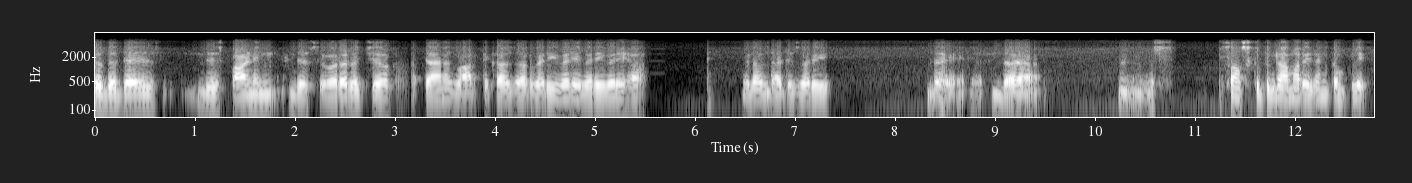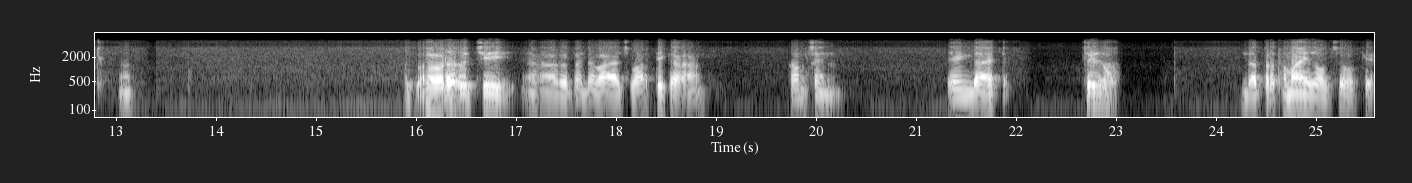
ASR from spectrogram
so that there is this Panin, this Vararuchya Katyanas Vartikas are very, very, very, very hard. Without that is very the the uh, Sanskrit grammar is incomplete. Uh. Vararuchi, uh, the Vartika comes in saying that the prathama is also okay.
